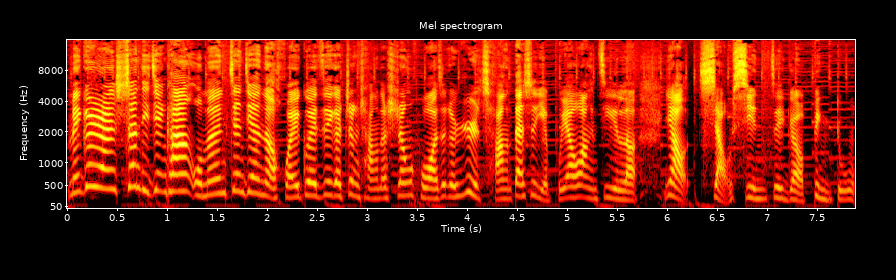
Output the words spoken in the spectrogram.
每个人身体健康，我们渐渐的回归这个正常的生活，这个日常，但是也不要忘记了要小心这个病毒。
